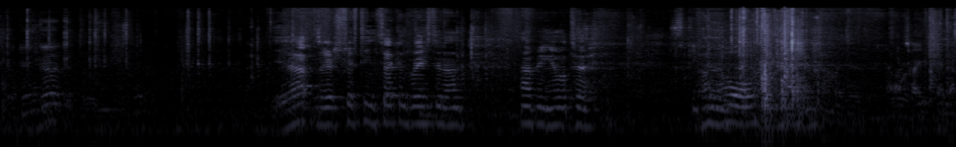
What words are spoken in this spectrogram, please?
You're doing good. Yep, there's fifteen seconds wasted on not being able to Just keep on the doing hole. I'll try to send up.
